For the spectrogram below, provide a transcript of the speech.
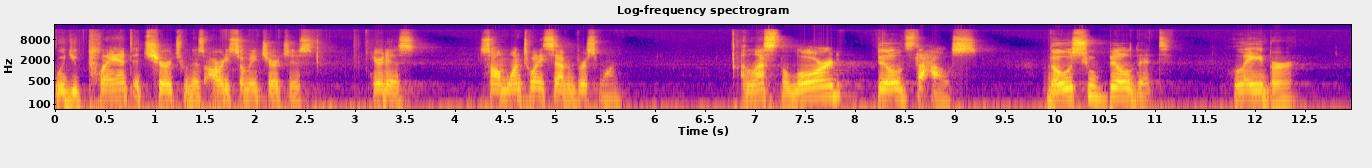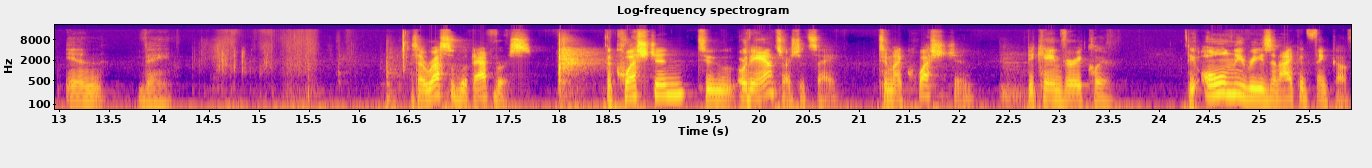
would you plant a church when there's already so many churches? Here it is Psalm 127, verse 1. Unless the Lord builds the house, those who build it labor in vain. As I wrestled with that verse, the question to, or the answer, I should say, to my question became very clear. The only reason I could think of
